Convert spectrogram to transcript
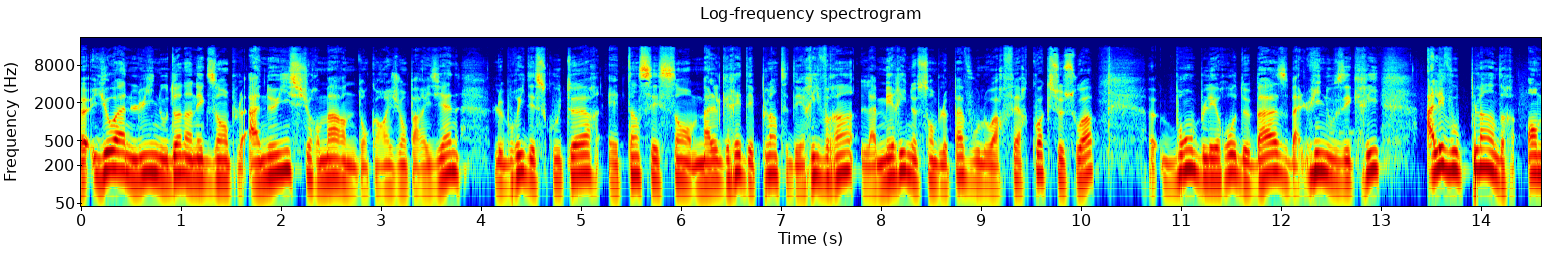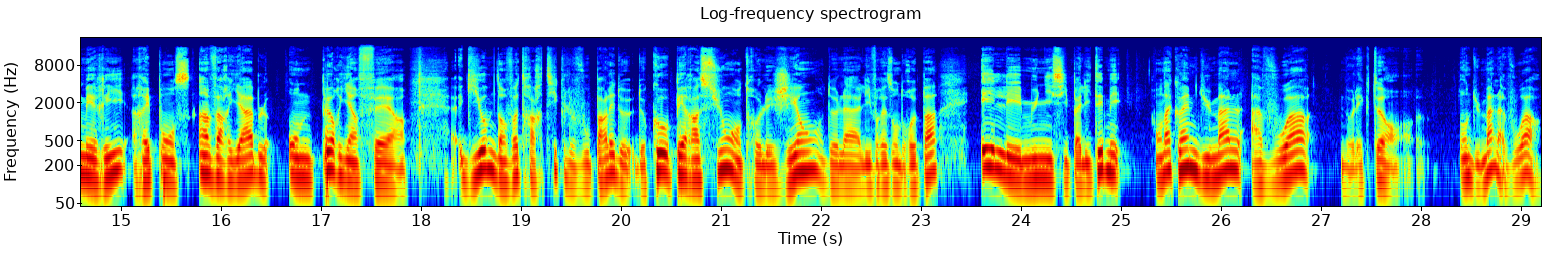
Euh, Johan, lui, nous donne un exemple. À Neuilly-sur-Marne, donc en région parisienne, le bruit des scooters est incessant. Malgré des plaintes des riverains, la mairie ne semble pas vouloir faire quoi que ce soit. Euh, bon blaireau de base, bah, lui nous écrit Allez vous plaindre en mairie? Réponse invariable, on ne peut rien faire. Euh, Guillaume, dans votre article, vous parlez de, coopération entre les géants de la livraison de repas et les municipalités, mais on a quand même du mal à voir, nos lecteurs ont du mal à voir,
